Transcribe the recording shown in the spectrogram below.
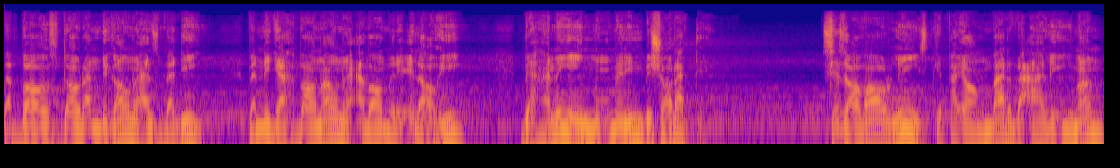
و بازدارندگان از بدی و نگهبانان عوامر الهی به همه این مؤمنین بشارت ده. سزاوار نیست که پیامبر و اهل ایمان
